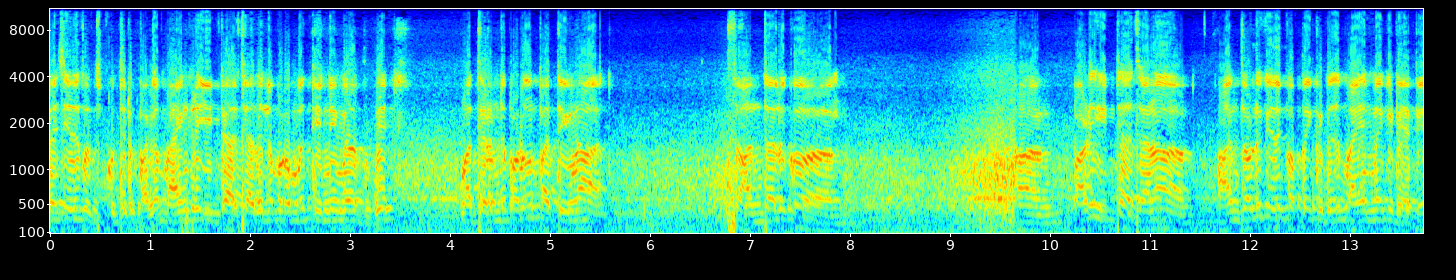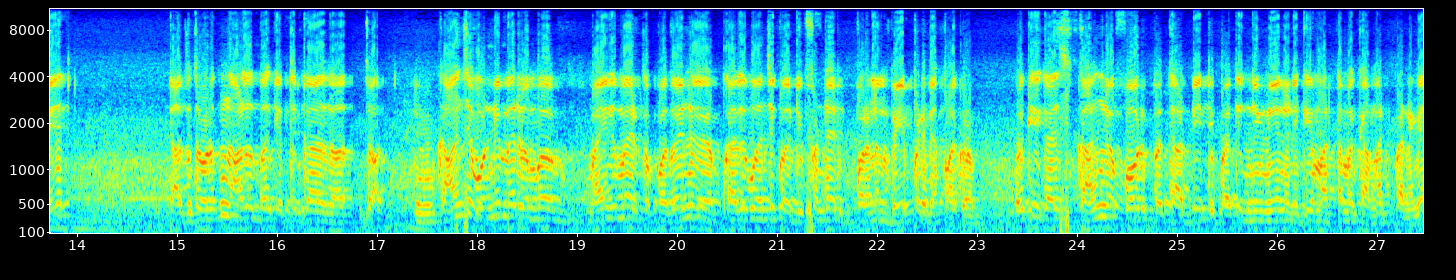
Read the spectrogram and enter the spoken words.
மெசேஜ் வச்சு கொடுத்துருப்பாங்க? பயங்கர ஹிட் ஆச்சு அது இல்லாமல் ரொம்ப தின்னிங்காக இருந்தது. மற்ற ரெண்டு படமும் பார்த்தீங்கன்னா ஸோ அந்த அளவுக்கு ஆஹ், படம் ஹிட் ஆச்சு. ஆனால் அந்த அளவுக்கு எதிர்பார்ப்பே கிடையாது பயமே கிடையாது. அதை தொடர்ந்து நாலு பாக்கு எடுத்திருக்காங்க காஞ்ச ஒண்ணு மாதிரி ரொம்ப பயங்கரமா இருக்க போதும் கதை வந்து டிஃப்ரெண்டா இருக்க. போறோம் நம்ம பயப்படி தான் பார்க்கணும். ஓகே காய்ஸ் காஞ்ச ஃபோர் பத்தி அப்டேட் பத்தி நீங்க நினைக்க மறக்காம கமெண்ட் பண்ணுங்க.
